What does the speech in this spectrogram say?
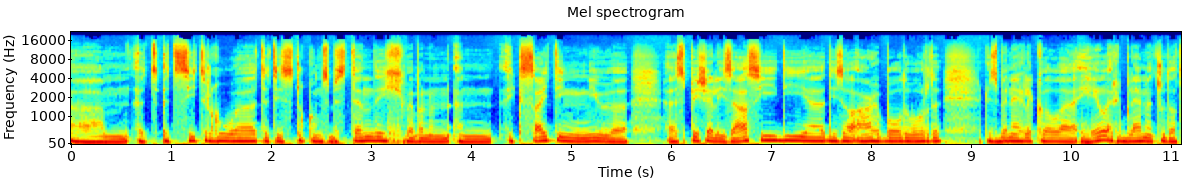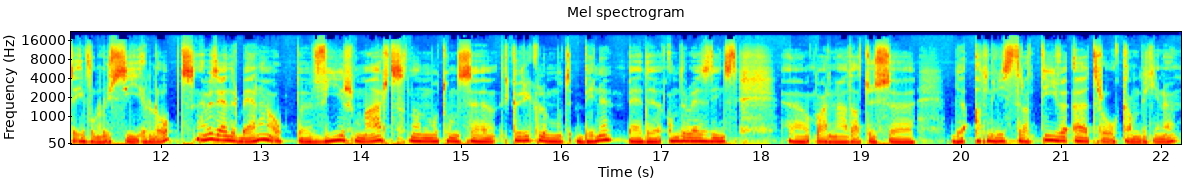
Um, het, het ziet er goed uit, het is toekomstbestendig. We hebben een, een exciting nieuwe uh, specialisatie die, uh, die zal aangeboden worden. Dus ik ben eigenlijk wel uh, heel erg blij met hoe dat de evolutie loopt. En we zijn er bijna. Op 4 maart dan moet ons curriculum moet binnen bij de onderwijsdienst, waarna dat dus de administratieve uitrol kan beginnen.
